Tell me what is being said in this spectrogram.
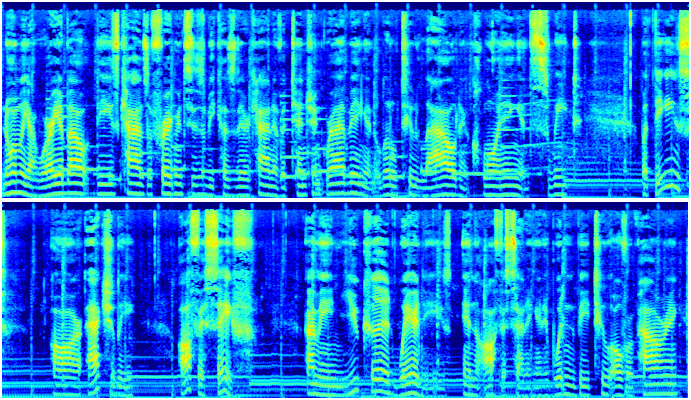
Normally i worry about these kinds of fragrances because they're kind of attention grabbing and a little too loud and cloying and sweet. But these are actually office safe. I mean, you could wear these in the office setting and it wouldn't be too overpowering.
